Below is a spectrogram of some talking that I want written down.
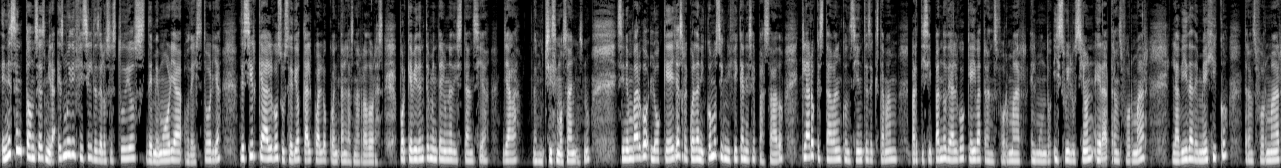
en ese entonces, mira, es muy difícil desde los estudios de memoria o de historia decir que algo sucedió tal cual lo cuentan las narradoras, porque evidentemente hay una distancia ya de muchísimos años, ¿no? Sin embargo, lo que ellas recuerdan y cómo significan ese pasado, claro que estaban conscientes de que estaban participando de algo que iba a transformar el mundo y su ilusión era transformar la vida de México, transformar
